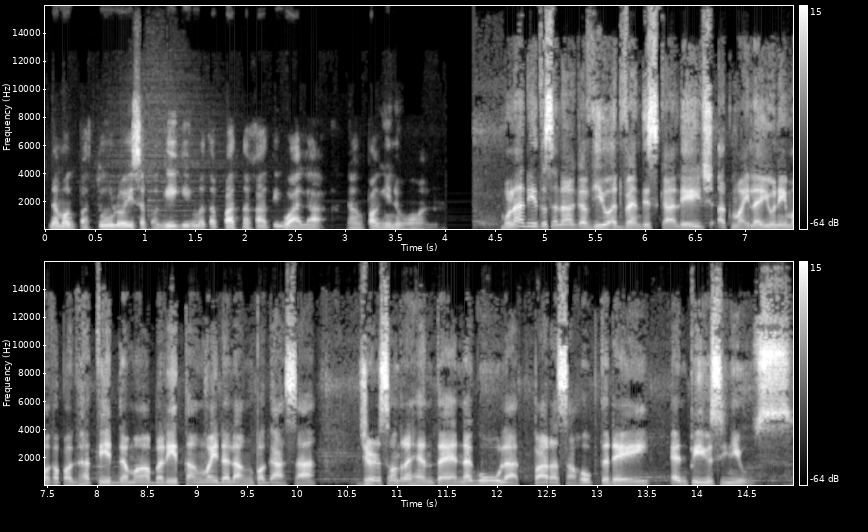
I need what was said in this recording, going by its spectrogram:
na magpatuloy sa pagiging matapat na katiwala ng Panginoon. Mula dito sa Naga View Adventist College at may layuning makapaghatid ng mga balitang may dalang pag-asa, Gerson Rehente nag-uulat para sa Hope Today and PUC News.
